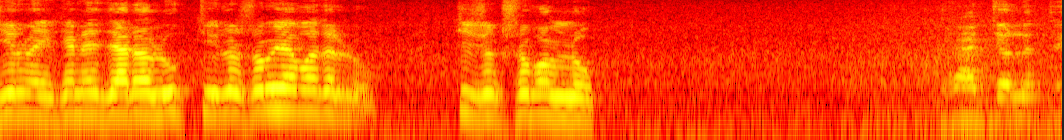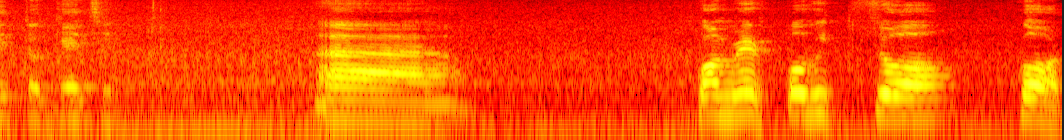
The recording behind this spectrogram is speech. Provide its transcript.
ছিল না। এখানে যারা লোক ছিল সবই আমাদের লোক কৃষক সবার লোক। রাজ্য নেতৃত্ব কে ছিল? কমরেড পবিত্র কর।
